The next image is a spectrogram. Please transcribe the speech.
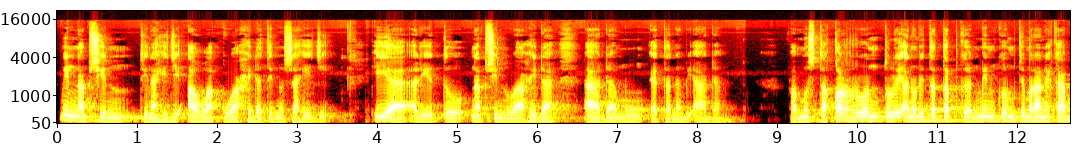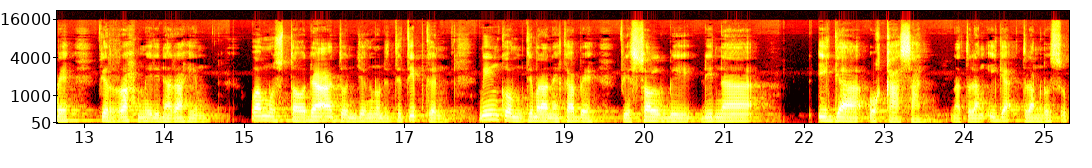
Min nafsin tina hiji awak wahidatin nusahiji hiya ari itu nafsin wahidah adamu eta nabi adam. Fa mustaqarrun tuluy anu ditetepkeun minkum timaraneh kabeh fir rahmi dina rahim. Wa mustaudaatun jeung nu dititipkeun mingkum ti maraneh kabeh fi solbi dina iga wakasan. Na tulang iga tulang rusuk.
